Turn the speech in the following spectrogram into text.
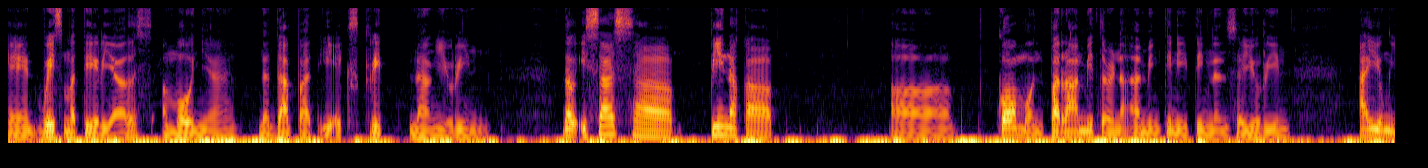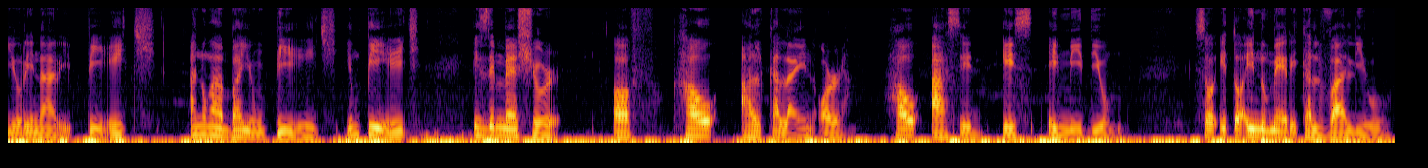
and waste materials, ammonia, na dapat i-excrete ng urine. Now, isa sa pinaka uh, common parameter na aming tinitingnan sa urine ay yung urinary pH. Ano nga ba yung pH? Yung pH is the measure of how alkaline or how acid is a medium. So ito ay numerical value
